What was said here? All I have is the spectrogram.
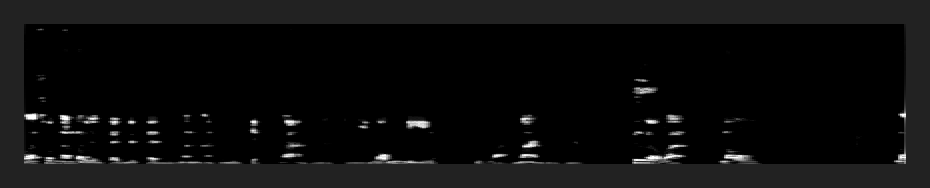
ว่าช่วงนั้นเรายังเป็นไม่เป็น มันอาจจะมีเจ็บบ้างอาจจะมีล้มมีผิดหวังมากอย่างเงี้ยคือแบบว่าเรา เรา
